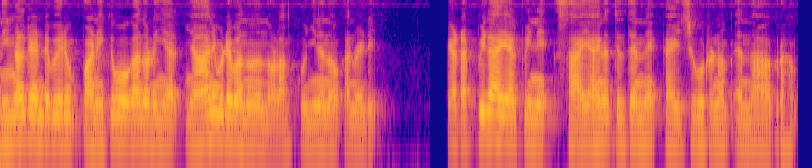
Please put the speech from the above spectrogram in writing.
നിങ്ങൾ രണ്ടുപേരും പണിക്ക് പോകാൻ തുടങ്ങിയാൽ ഞാനിവിടെ വന്നു നിന്നോളാം കുഞ്ഞിനെ നോക്കാൻ വേണ്ടി. കിടപ്പിലായാൽ പിന്നെ സായാഹ്നത്തിൽ തന്നെ കഴിച്ചു കൂട്ടണം എന്ന ആഗ്രഹം.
